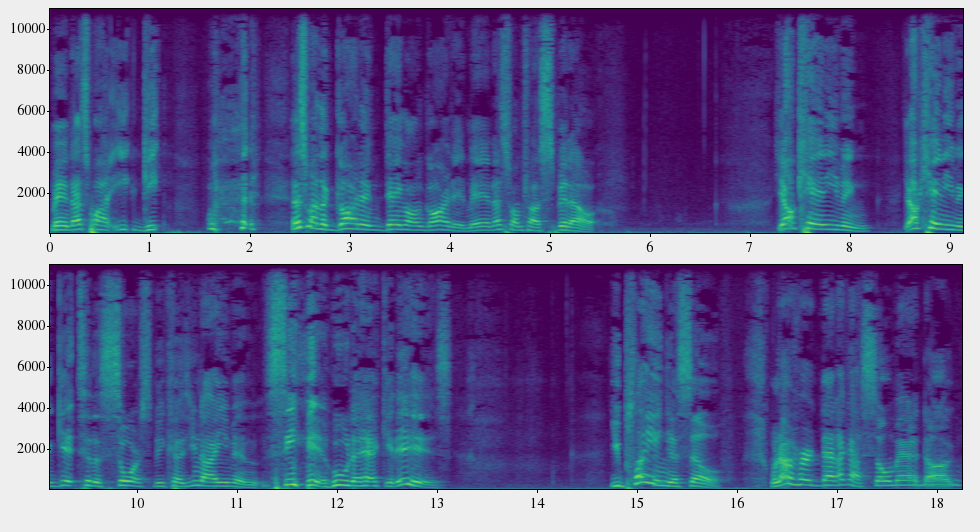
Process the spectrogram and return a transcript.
Man, that's why. Eat, that's why the garden dang on guarded, man. That's what I'm trying to spit out. Y'all can't even Y'all can't even get to the source because you're not even seeing who the heck it is. You playing yourself. When I heard that, I got so mad, dog.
